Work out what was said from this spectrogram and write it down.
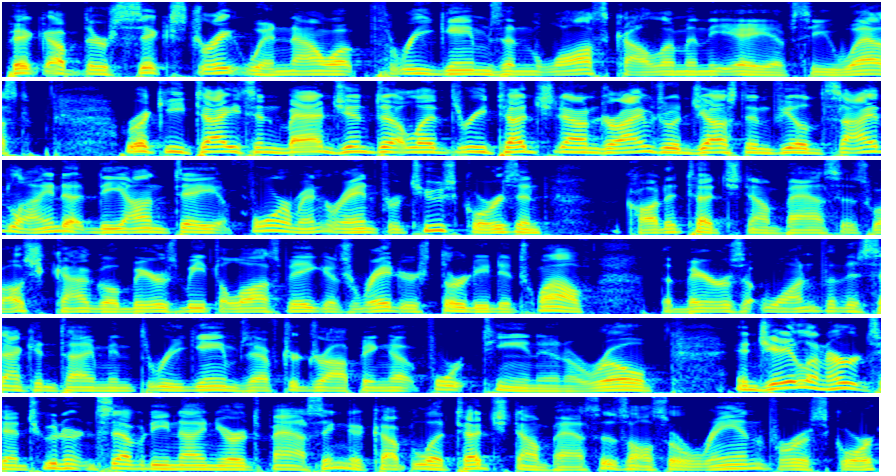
pick up their sixth straight win, now up three games in the loss column in the AFC West. Rookie Tyson Bagent uh, led three touchdown drives with Justin Fields sidelined. Uh, D'Onta Foreman ran for two scores, and caught a touchdown pass as well. Chicago Bears beat the Las Vegas Raiders 30 to 12. The Bears won for the second time in 3 games after dropping up 14 in a row. And Jalen Hurts had 279 yards passing, a couple of touchdown passes, also ran for a score.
